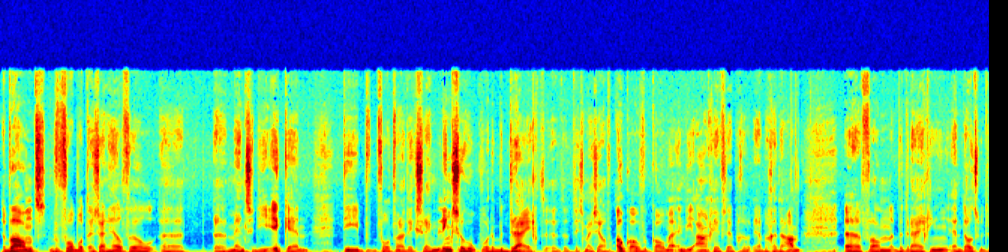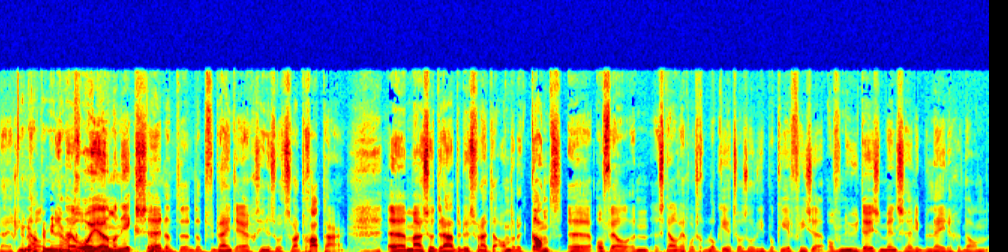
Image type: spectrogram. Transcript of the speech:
want bijvoorbeeld, er zijn heel veel uh, uh, mensen die ik ken, die bijvoorbeeld vanuit de extreem linkse hoek worden bedreigd. Uh, dat is mijzelf ook overkomen en die aangifte hebben, hebben gedaan uh, van bedreiging en doodsbedreiging. En daar nou, en dan hoor je helemaal niks. Ja. Hè? Dat, uh, dat verdwijnt ergens in een soort zwart gat daar. maar zodra er dus vanuit de andere kant ofwel een snelweg wordt geblokkeerd, zoals door die blokkeervriezen, of nu deze mensen, hè, die beledigen dan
